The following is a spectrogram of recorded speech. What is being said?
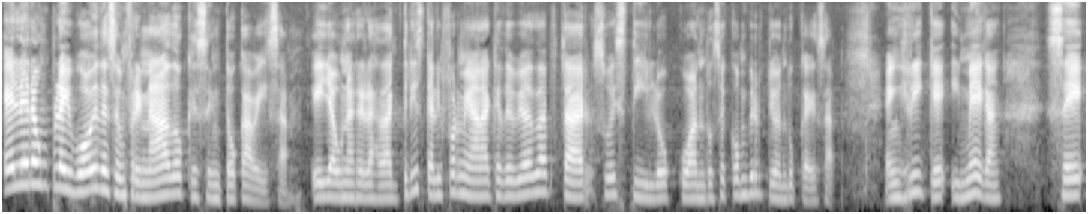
Él era un playboy desenfrenado que sentó cabeza. Ella, una relajada actriz californiana que debió adaptar su estilo cuando se convirtió en duquesa. Enrique y Meghan se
